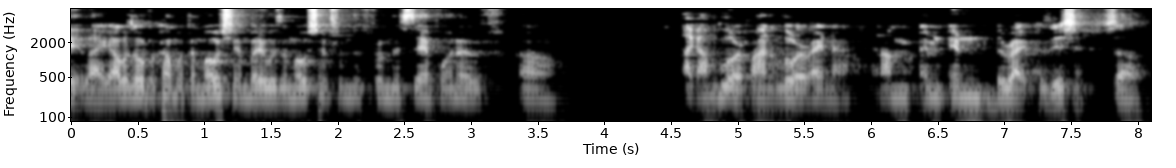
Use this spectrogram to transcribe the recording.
it. Like I was overcome with emotion, but it was emotion from the, from the standpoint of, um, like I'm glorifying the Lord right now and I'm in, in the right position. So,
